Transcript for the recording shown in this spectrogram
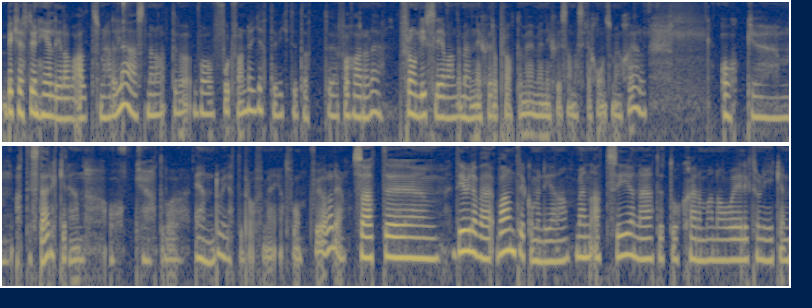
bekräftar en hel del av allt som jag hade läst men att det var, fortfarande jätteviktigt att eh, få höra det från livslevande människor och prata med människor i samma situation som en själv. Och ehm, att det stärker en och att det var ändå jättebra för mig att få, få göra det. Så att eh, det vill jag varmt rekommendera. Men att se nätet och skärmarna och elektroniken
